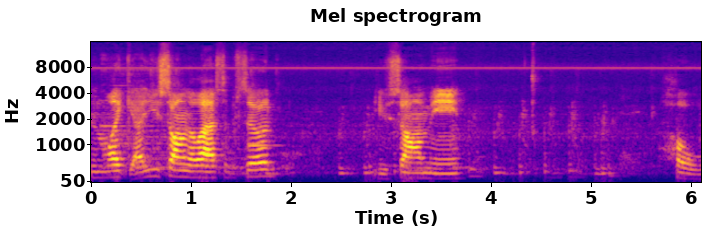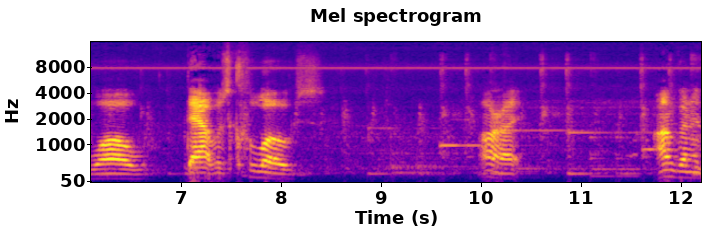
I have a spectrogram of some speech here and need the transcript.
and like uh, you saw in the last episode, you saw me. Oh, whoa. That was close. Alright. I'm gonna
